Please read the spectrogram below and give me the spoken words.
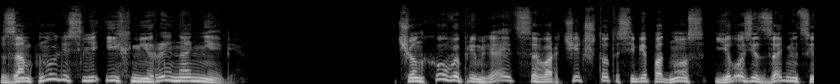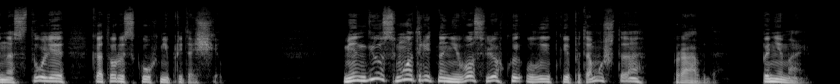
Замкнулись ли их миры на небе? Чонхо выпрямляется, ворчит что-то себе под нос, елозит задницей на стуле, который с кухни притащил. Мингю смотрит на него с легкой улыбкой, потому что, правда, понимает.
